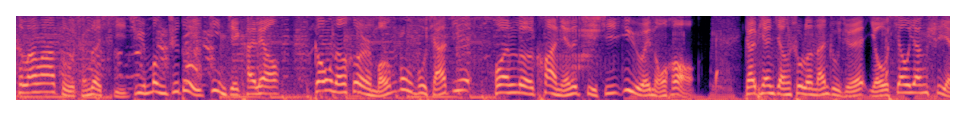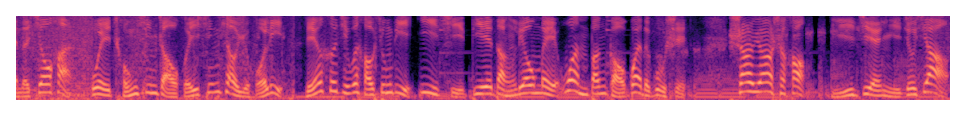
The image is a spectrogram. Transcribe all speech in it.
克拉拉组成的喜剧梦之队进阶开撩，高能荷尔蒙步步霞接，欢乐跨年的气息愈为浓厚。该片讲述了男主角由肖央饰演的肖汉为重新找回心跳与活力，联合几位好兄弟一起跌宕撩妹、万般搞怪的故事。十二月二十号，一见你就笑。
